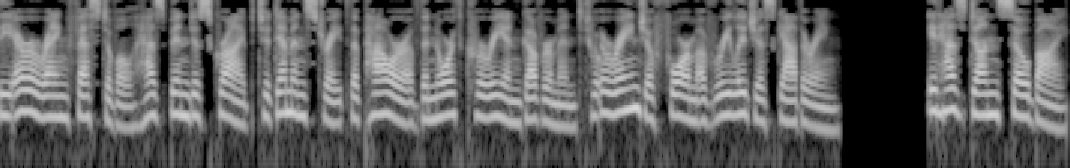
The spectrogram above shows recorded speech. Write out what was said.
The Arirang Festival has been described to demonstrate the power of the North Korean government to arrange a form of religious gathering. It has done so by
